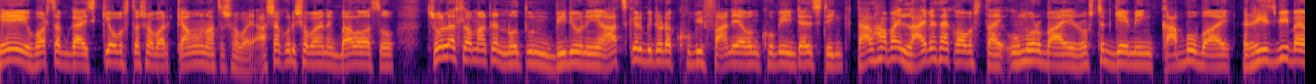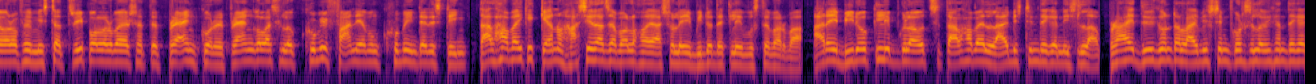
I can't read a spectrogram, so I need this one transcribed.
হে হোয়াটসঅ্যাপ গাইস কি অবস্থা সবার? কেমন আছো সবাই? আশা করি সবাই অনেক ভালো আছো। চলে আসলাম একটা নতুন ভিডিও নিয়ে। আজকের ভিডিওটা খুবই ফানি এবং খুবই ইন্টারেস্টিং তালহা ভাই লাইভে থাকা অবস্থায় উমর ভাই রোস্টেড গেমিং কাব্বু ভাই রিজবি ভাই, ওরফে মিস্টার ত্রিপলার ভাইয়ের সাথে প্র্যাঙ্ক করে। প্র্যাঙ্কগুলা ছিল খুবই ফানি এবং খুবই ইন্টারেস্টিং তালহা ভাইকে কেন হাসি রাজা বলা হয় আসলে এই ভিডিও দেখলেই বুঝতে পারবা। আর এই ভিডিও ক্লিপগুলা হচ্ছে তালহা লাইভ স্ট্রিম থেকে নিছিলাম। প্রায় দুই ঘণ্টা লাইভ স্ট্রিম করছিল এখান থেকে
